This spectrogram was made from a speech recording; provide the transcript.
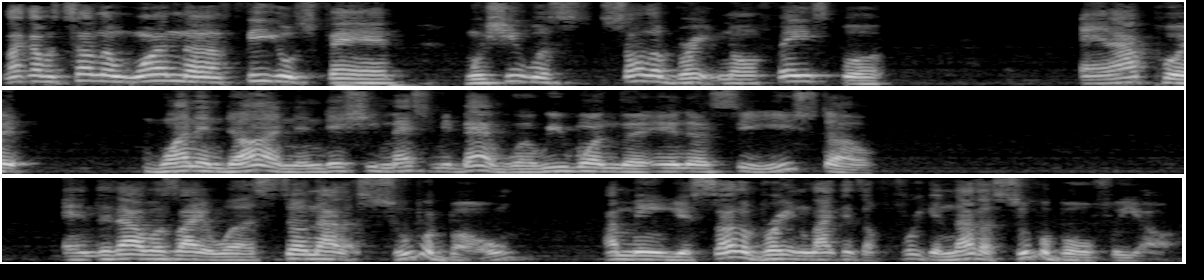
like I was telling one uh, Feagles fan when she was celebrating on Facebook, and I put one and done, and then she messaged me back. Well, we won the NFC East though, and then I was like, well, it's still not a Super Bowl. I mean, you're celebrating like it's a freaking another Super Bowl for y'all.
